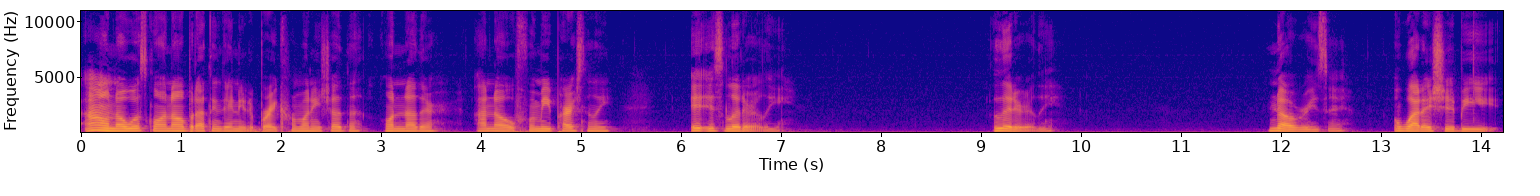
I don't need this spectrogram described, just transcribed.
I don't know what's going on, but I think they need a break from one each other, one another. I know for me personally, it is literally, literally no reason why they should be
